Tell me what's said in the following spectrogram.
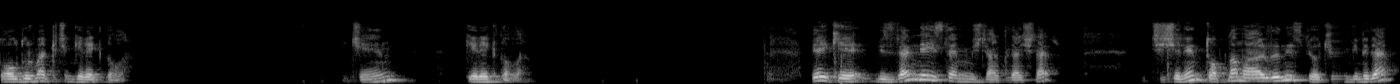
doldurmak için gerekli olan. için gerekli olan. Peki bizden ne istenmişti arkadaşlar? Şişenin toplam ağırlığını istiyor. Çünkü neden?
